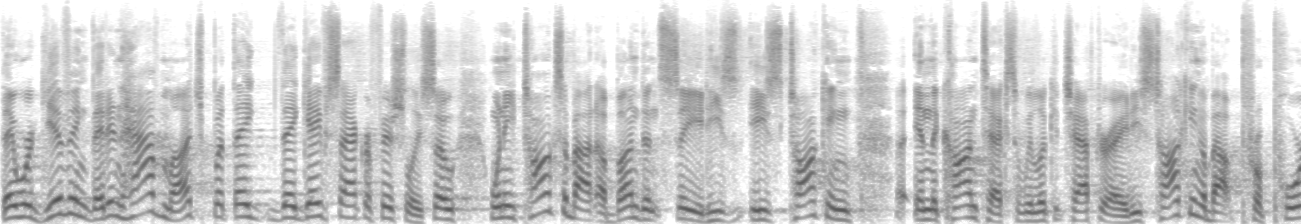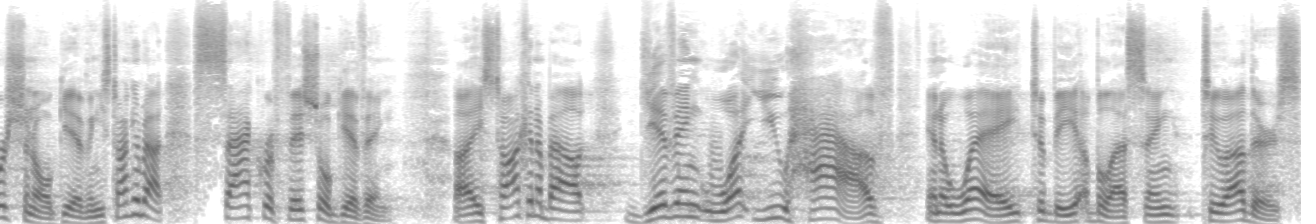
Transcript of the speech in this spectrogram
They were giving, they didn't have much, but they, they gave sacrificially. So when he talks about abundant seed, he's, he's talking in the context, if we look at chapter 8, he's talking about proportional giving. He's talking about sacrificial giving. Uh, he's talking about giving what you have in a way to be a blessing to others.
